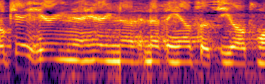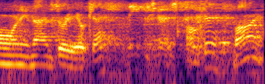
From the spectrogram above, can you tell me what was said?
Okay. Hearing hearing uh, nothing else, I'll see you all tomorrow morning at 9:30. Okay. Thank you, Judge. Okay. Bye.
